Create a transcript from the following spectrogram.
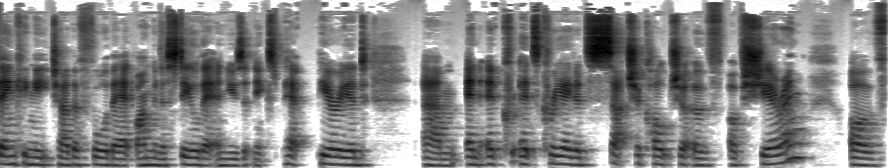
thanking each other for that. I'm going to steal that and use it next period um, and it, it's created such a culture of of sharing of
